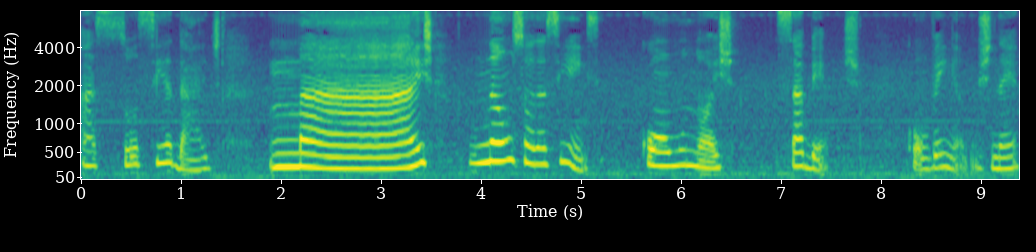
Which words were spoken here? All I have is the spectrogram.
a sociedade, mas não só da ciência, como nós sabemos, convenhamos, né?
